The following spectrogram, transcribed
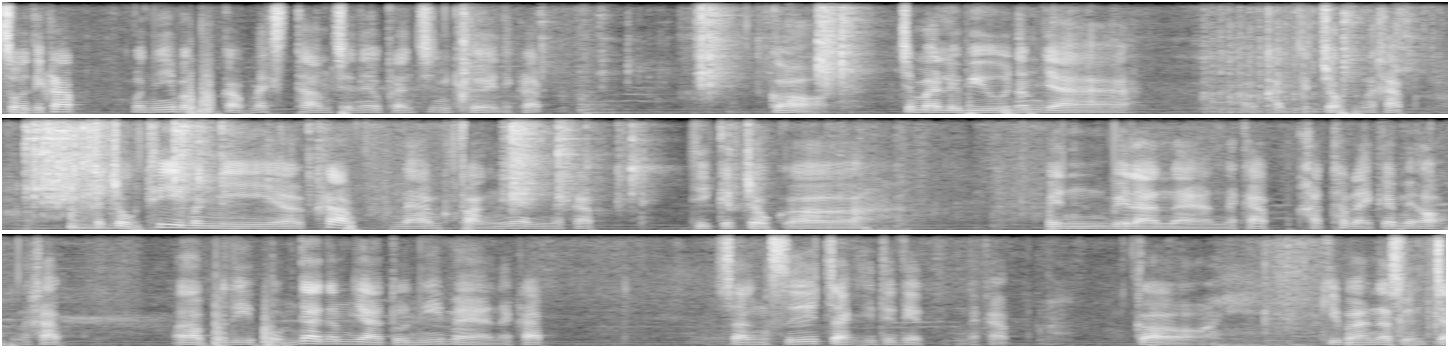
สวัสดีครับ วันนี้มาพบกับ Max Time Channel กันเช่นเคยนะครับ ก็จะมารีวิวน้ำยาขัดกระจกนะครับ กระจกที่มันมีคราบน้ำฝังแน่นนะครับ ติดกระจกเเป็นเวลานานนะครับ ขัดเท่าไหร่ก็ไม่ออกนะครับอพอดีผมได้น้ำยาตัวนี้มานะครับ สั่งซื้อจากอินเทอร์เน็ตนะครับ ก็คิดว่าน่าสนใจ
